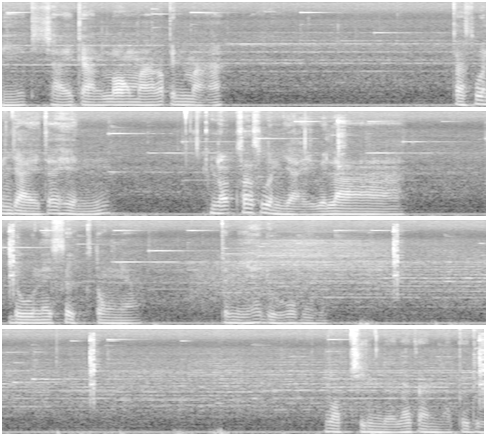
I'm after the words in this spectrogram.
นี้ที่ใช้การลองมาก็เป็นหมา แต่ส่วนใหญ่จะเห็นนกซะส่วนใหญ่เวลาดูในศึกตรงเนี้ย จะมีให้ดูพวกนี้รอบชิงเลยแล้วกันนะไปดู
